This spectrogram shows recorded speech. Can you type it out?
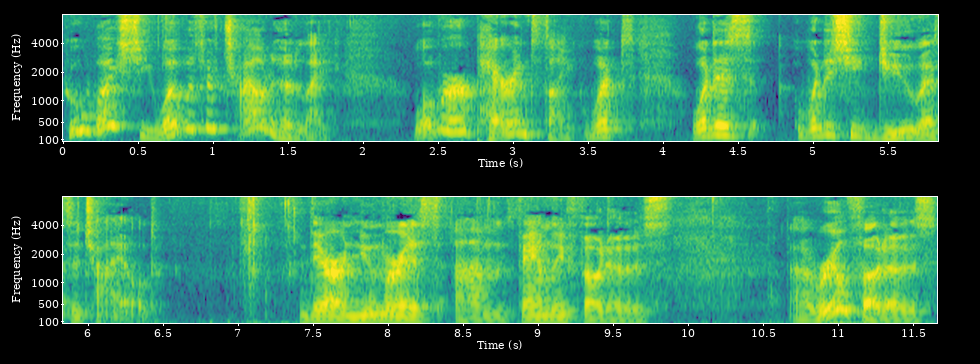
Who was she? What was her childhood like? What were her parents like? What what is what did she do as a child? There are numerous um, family photos uh, real photos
